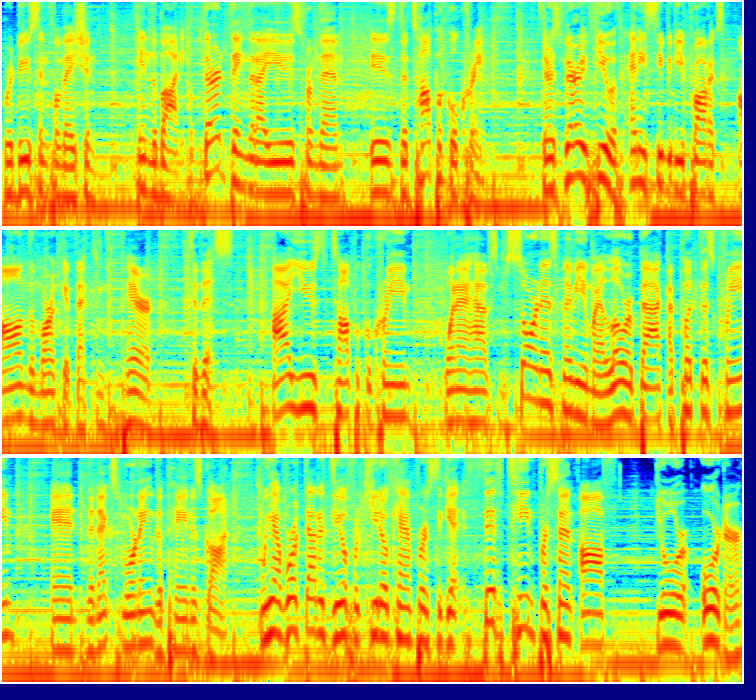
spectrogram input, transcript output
reduce inflammation in the body. Third thing that I use from them is the topical cream. There's very few, if any, CBD products on the market that can compare to this. I use the topical cream when I have some soreness, maybe in my lower back. I put this cream, and the next morning, the pain is gone. We have worked out a deal for keto kampers to get 15% off your order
